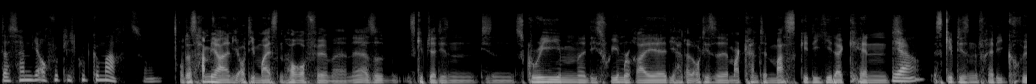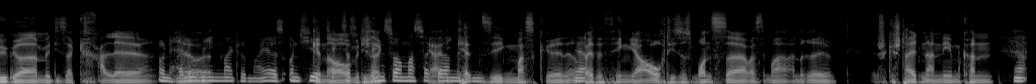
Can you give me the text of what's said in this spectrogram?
das haben die auch wirklich gut gemacht. So. Und das haben ja eigentlich auch die meisten Horrorfilme. Ne? Also es gibt ja diesen, diesen Scream, ne, die Scream-Reihe, die hat halt auch diese markante Maske, die jeder kennt. Ja. Es gibt diesen Freddy Krüger mit dieser Kralle. Und Ja, Halloween, Michael Myers und hier Genau, Texas mit dieser- Chainsaw Massacre. Ja, die Kettensägenmaske ne? und Ja. bei The Thing ja auch dieses Monster, was immer andere Gestalten annehmen kann. Ja.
